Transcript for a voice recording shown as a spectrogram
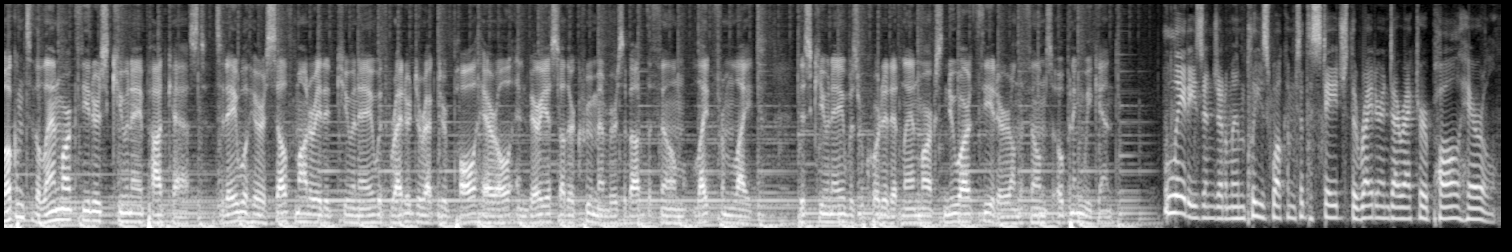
Welcome to the Landmark Theater's Q&A podcast. Today we'll hear a self-moderated Q&A with writer-director Paul Harrill and various other crew members about the film Light from Light. This Q&A was recorded at Landmark's New Art Theater on the film's opening weekend. Ladies and gentlemen, please welcome to the stage the writer and director Paul Harrill.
